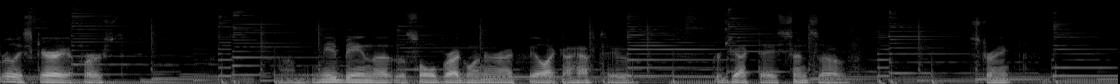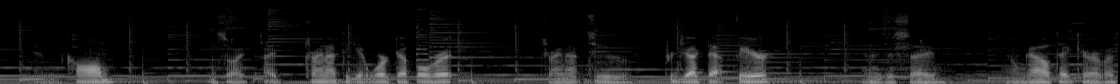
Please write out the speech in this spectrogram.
really scary at first. Um, me being the, the sole breadwinner, I feel like I have to project a sense of strength and calm. And so I, I try not to get worked up over it, try not to project that fear, and I just say, you know, God will take care of us.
